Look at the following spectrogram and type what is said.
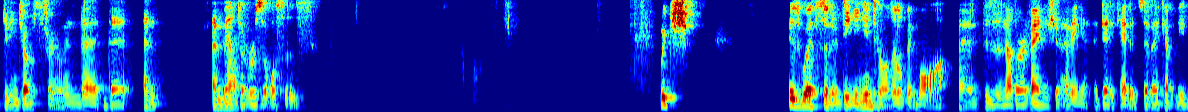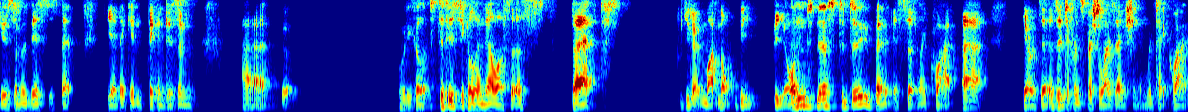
getting jobs through and the, the an amount of resources which is worth sort of digging into a little bit more. And this is another advantage of having a, dedicated survey company do some of this is that, yeah, they can they can do some, uh, what do you call it, statistical analysis that, you know, might not be beyond NERSC to do, but it's certainly quite, uh, you know, it's a, it's a different specialization and would take quite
